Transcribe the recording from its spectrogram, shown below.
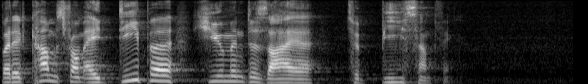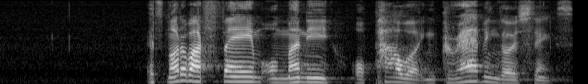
but it comes from a deeper human desire to be something. It's not about fame or money or power in grabbing those things,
